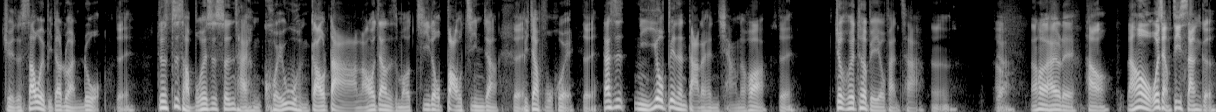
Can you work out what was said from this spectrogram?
觉得稍微比较软弱。对。就是至少不会是身材很魁梧、很高大，啊，然后这样子什么肌肉暴筋这样，对，比较不会。对，但是你又变成打的很强的话，对，就会特别有反差。嗯，对啊。然后还有嘞，好，然后我讲第三个。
